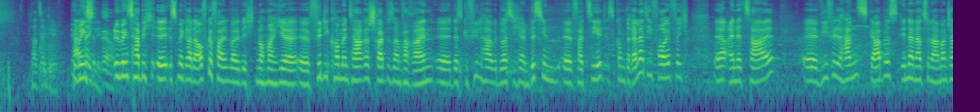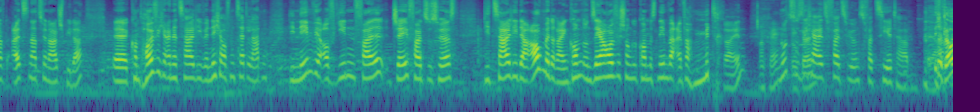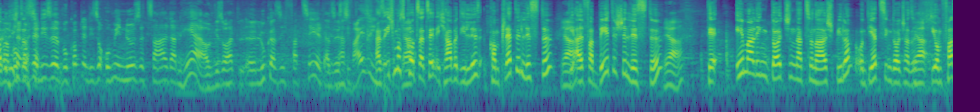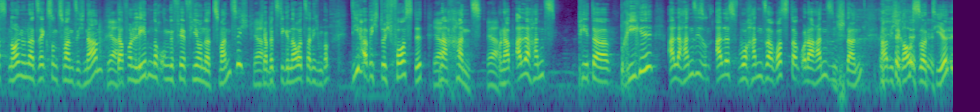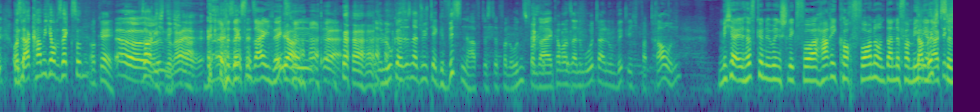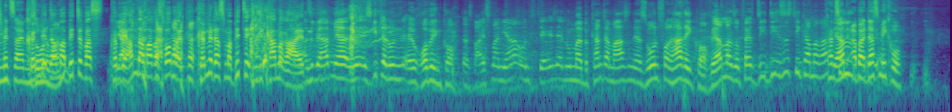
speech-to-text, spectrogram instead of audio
Tatsächlich. Übrigens, übrigens habe ich, äh, ist mir gerade aufgefallen, weil ich nochmal hier äh, für die Kommentare, schreibt es einfach rein, äh, das Gefühl habe, du hast dich ein bisschen äh, verzählt. Es kommt relativ häufig äh, eine Zahl, äh, wie viel Hans gab es in der Nationalmannschaft als Nationalspieler. Äh, kommt häufig eine Zahl, die wir nicht auf dem Zettel hatten. Die nehmen wir auf jeden Fall, Jay, falls du es hörst. Die Zahl, die da auch mit reinkommt und sehr häufig schon gekommen ist, nehmen wir einfach mit rein. Okay. Nur zur Sicherheit, falls wir uns verzählt haben. Ich glaube nicht, kommt, dass denn diese, wo kommt denn diese ominöse Zahl dann her? Und wieso hat äh, Lukas sich verzählt? Also ist Das die, weiß ich Also ich muss Ja. kurz erzählen, ich habe die Lis komplette Liste, Ja. die alphabetische Liste ja. der ehemaligen deutschen Nationalspieler und jetzigen deutschen Nationalspieler, Ja. die umfasst 926 Namen. Ja. Davon leben noch ungefähr 420. Ja. Ich habe jetzt die genaue Zahl nicht im Kopf. Die habe ich durchforstet Ja. nach Hans Ja. und habe alle Hans Peter Briegel, alle Hansis und alles, wo Hansa Rostock oder Hansen stand, habe ich raussortiert. Und da kam ich auf 6 und Okay. Sag ich nicht. Sechsten sage ich nicht. Also Lukas ist natürlich der gewissenhafteste von uns, von daher kann man seinem Urteil nun wirklich vertrauen. Michael Höfgen übrigens schlägt vor, Harry Koch vorne und dann eine Familienachse mit seinem können wir da mal Sohnemann. bitte was, können, Ja. wir haben da mal was vorbereitet, können wir das mal bitte in die Kamera halten? Also wir haben ja, äh, es gibt ja nun äh, Robin Koch, das weiß man ja, und der ist ja nun mal bekanntermaßen der Sohn von Harry Koch. Wir haben also fest, die, die, ist es die Kamera? Kannst wir du, haben, aber das Mikro.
